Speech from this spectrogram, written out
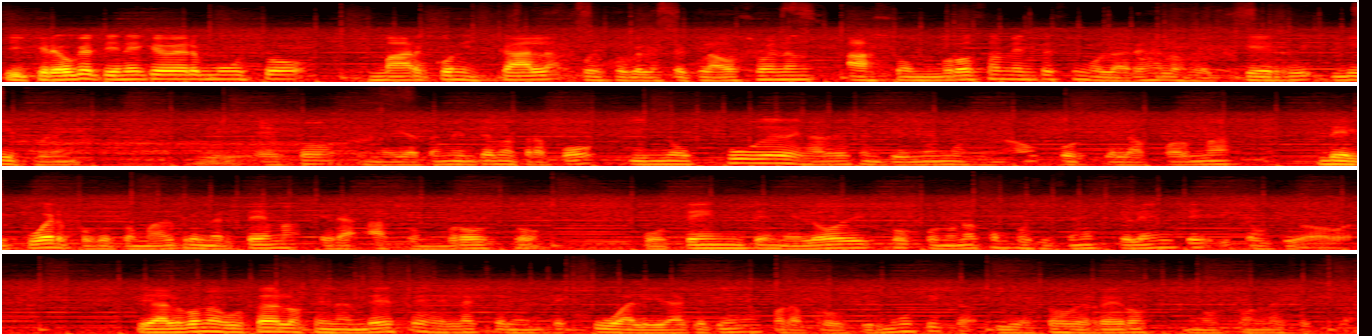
Y creo que tiene que ver mucho Marco Niscala, puesto que los teclados suenan asombrosamente similares a los de Kerry Livgren. Y eso inmediatamente me atrapó y no pude dejar de sentirme emocionado porque la forma del cuerpo que tomaba el primer tema era asombroso, potente, melódico, con una composición excelente y cautivadora. Si algo me gusta de los finlandeses es la excelente cualidad que tienen para producir música y estos guerreros no son la excepción.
